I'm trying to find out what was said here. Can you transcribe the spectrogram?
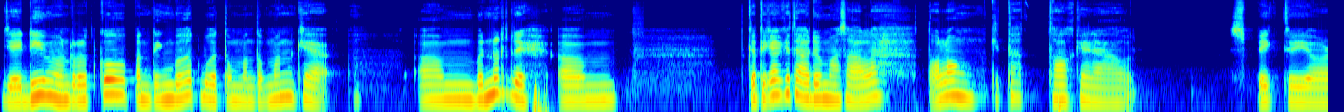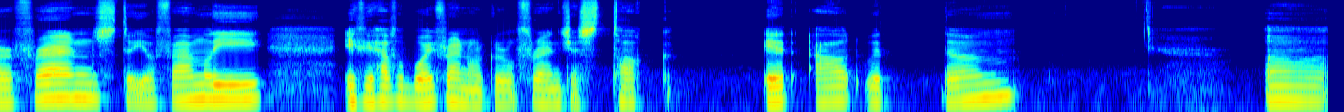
Jadi menurutku penting banget buat teman-teman kayak um, bener deh um, ketika kita ada masalah tolong kita talk it out. Speak to your friends to your family. If you have a boyfriend or girlfriend just talk it out with them. Uh,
